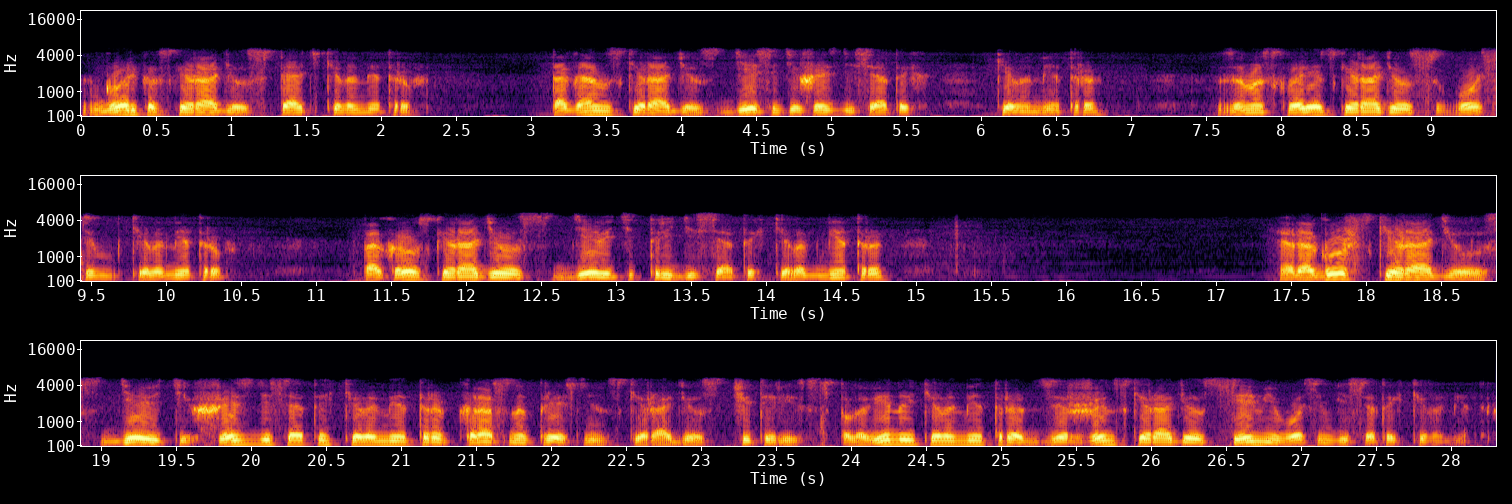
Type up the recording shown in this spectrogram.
Горьковский радиус 5 километров, Таганский радиус 10,6 километра, Замоскворецкий радиус 8 километров, Покровский радиус 9,3 километра, Рогожский радиус 9,6 километра, Краснопресненский радиус 4,5 километра, Дзержинский радиус 7,8 километра.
